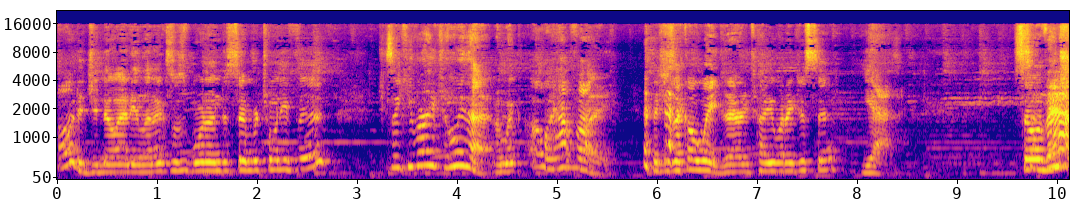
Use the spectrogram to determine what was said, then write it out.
oh, did you know Annie Lennox was born on December 25th? She's like, you've already told me that. And I'm like, oh, have I? And she's like, oh, wait, did I already tell you what I just said? Yeah. So, So eventually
